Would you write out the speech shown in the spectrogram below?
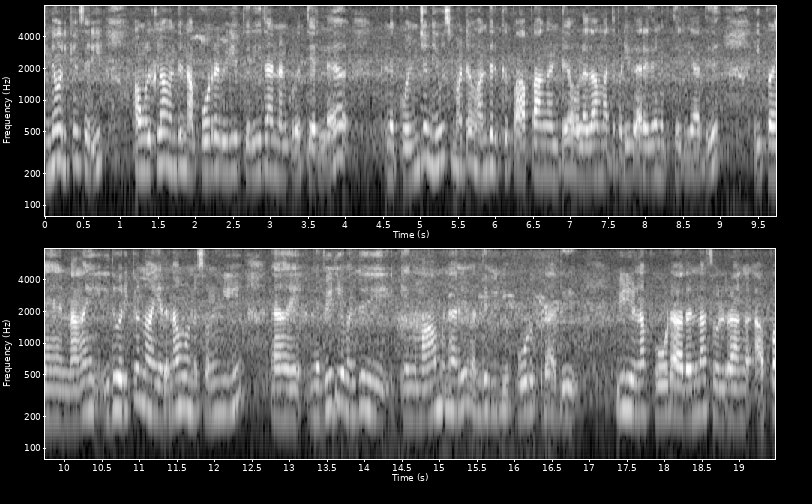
இன்ன வரைக்கும் சரி. அவங்களுக்குலாம் வந்து நான் போடுற வீடியோ தெரியுதா என்னன்னு கூட தெரில எனக்கு கொஞ்சம் நியூஸ் மட்டும் வந்திருக்கு பார்ப்பாங்கன்ட்டு. அவ்வளோதான் மற்றபடி வேறு எதுவும் எனக்கு தெரியாது. இப்போ நான் இது வரைக்கும் நான் எதனா ஒன்று சொல்லி இந்த வீடியோ வந்து எங்கள் மாமனாரே வந்து வீடியோ போடக்கூடாது. வீடியோலாம் போடாதன்னு தான் சொல்கிறாங்க அப்போ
